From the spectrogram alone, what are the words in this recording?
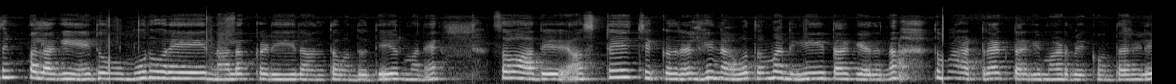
ಸಿಂಪಲ್ಲಾಗಿ ಇದು ಮೂರುವರೆ ನಾಲ್ಕು ಕಡೆ ಇರೋ ಅಂಥ ಒಂದು ದೇವ್ರ ಮನೆ. ಸೊ ಅದೇ, ಅಷ್ಟೇ ಚಿಕ್ಕದರಲ್ಲಿ ನಾವು ತುಂಬ ನೀಟಾಗಿ ಅದನ್ನು ತುಂಬ ಅಟ್ರ್ಯಾಕ್ಟಾಗಿ ಮಾಡಬೇಕು ಅಂತ ಹೇಳಿ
